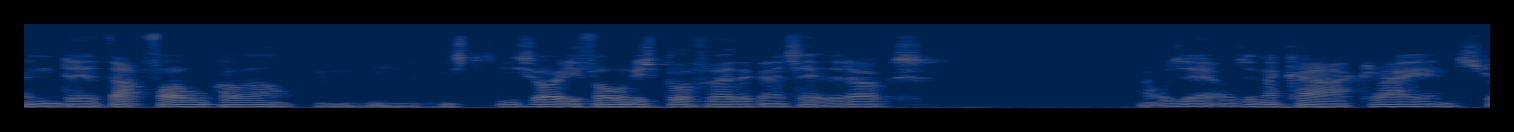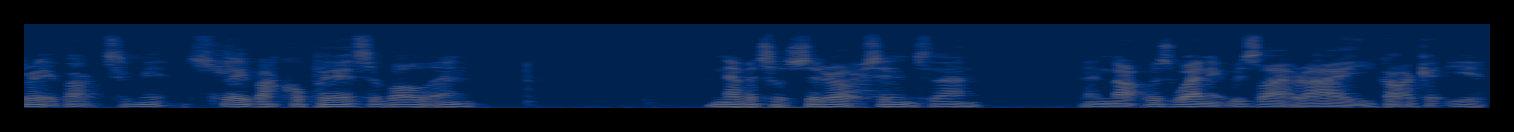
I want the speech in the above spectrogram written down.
And uh, that phone call, and he's, he's already phoned his brother. They're going to take the dogs. That was it. I was in the car crying, straight back to me, straight back up here to Bolton. Never touched a drop since then. And that was when it was like, right, you got to get your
